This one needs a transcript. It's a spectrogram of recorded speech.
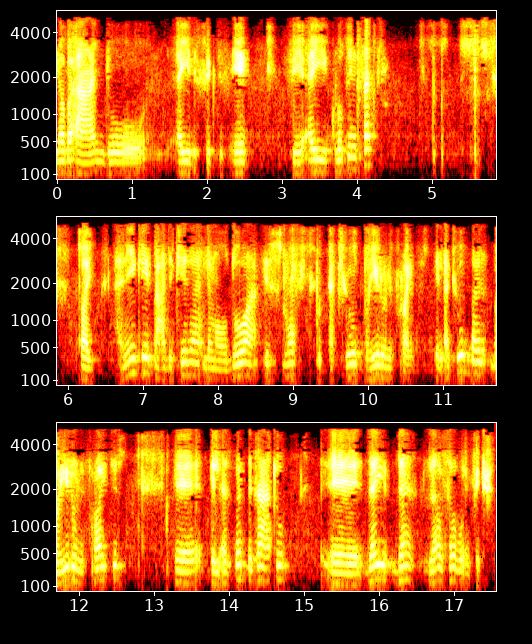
لو بقى عنده أي defect في إيه في أي clotting factor طيب هنيجي بعد كده لموضوع اسمه acute pyelonephritis. ال acute pyelonephritis آه الأسباب بتاعته آه ده ده له سببه infection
